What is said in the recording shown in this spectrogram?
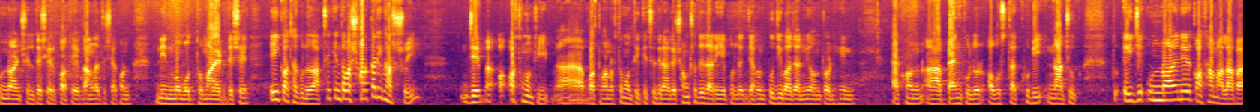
উন্নয়নশীল দেশের পথে, বাংলাদেশ এখন নিম্ন মধ্যম আয়ের দেশে, এই কথাগুলো আছে। কিন্তু আবার সরকারি ভাষ্যই যে অর্থমন্ত্রী বর্তমান অর্থমন্ত্রী কিছুদিন আগে সংসদে দাঁড়িয়ে পড়লেন যে, এখন পুঁজিবাজার নিয়ন্ত্রণহীন এখন ব্যাংকগুলোর অবস্থা খুবই নাজুক। তো এই যে উন্নয়নের কথামালা বা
